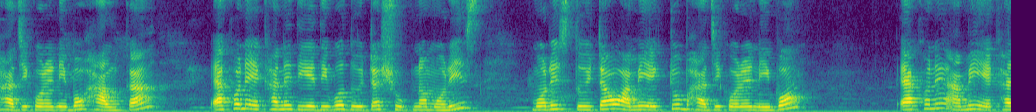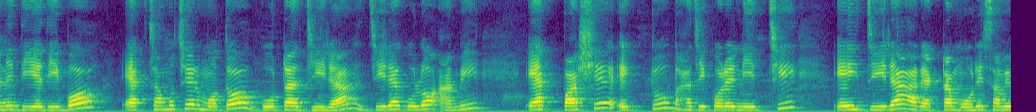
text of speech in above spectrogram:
ভাজি করে নিব হালকা। এখন এখানে দিয়ে দিব দুইটা শুকনো মরিচ। মরিচ দুইটাও আমি একটু ভাজি করে নিব। এখনে আমি এখানে দিয়ে দিব এক চামচের মতো গোটা জিরা। জিরাগুলো আমি এক পাশে একটু ভাজি করে নিচ্ছি। এই জিরা আর একটা মরিচ আমি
